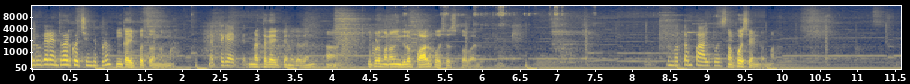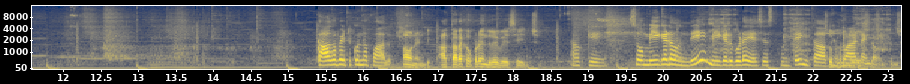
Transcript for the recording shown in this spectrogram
గురుగారు ఎంతవరకు వచ్చింది ఇప్పుడు? ఇంకా అయిపోతుందమ్మా. మెత్తగా అయిపోయింది. మెత్తగా అయిపోయింది కదండి. ఇప్పుడు మనం ఇందులో పాలు పోసేసుకోవాలి. మొత్తం పాలు పోసి పోసేయండి అమ్మా. కాగబెట్టుకున్న పాలు. అవునండి. ఆ తరక కూడా ఇందులో వేసేయచ్చు. ఓకే. సో మీగడ ఉంది మీగడ కూడా వేసేసుకుంటే ఇంకా బ్రహ్మాండంగా ఉంటుంది.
